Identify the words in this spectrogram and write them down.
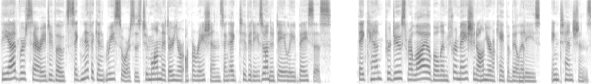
The adversary devotes significant resources to monitor your operations and activities on a daily basis. They can produce reliable information on your capabilities, intentions,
